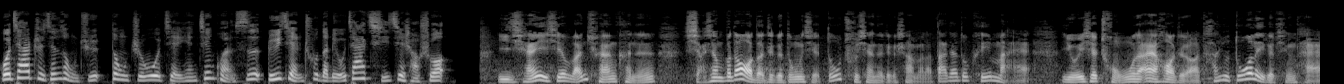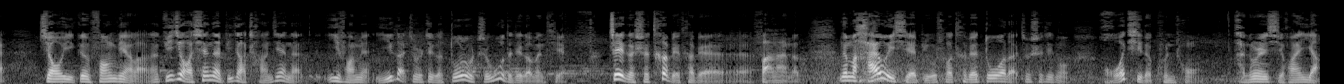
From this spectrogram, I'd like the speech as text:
国家质检总局动植物检验监管司旅检处的刘佳琪介绍说。以前一些完全可能想象不到的这个东西都出现在这个上面了，大家都可以买。有一些宠物的爱好者，他又多了一个平台，交易更方便了。那比较现在比较常见的一方面，一个就是这个多肉植物的这个问题，这个是特别特别泛滥的。那么还有一些，比如说特别多的，就是这种活体的昆虫。很多人喜欢养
